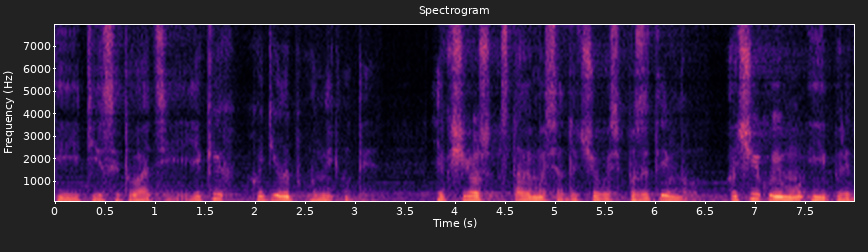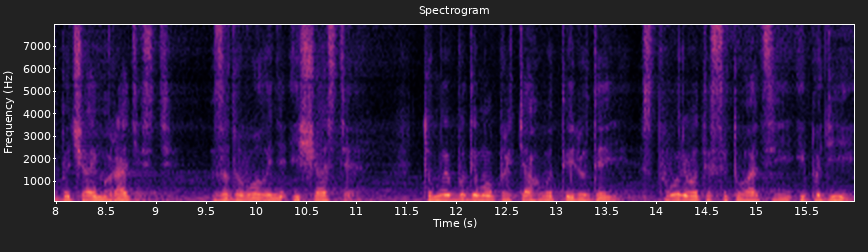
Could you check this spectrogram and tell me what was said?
і ті ситуації, яких хотіли б уникнути. Якщо ж ставимося до чогось позитивного, очікуємо і передбачаємо радість, задоволення і щастя, то ми будемо притягувати людей, створювати ситуації і події,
